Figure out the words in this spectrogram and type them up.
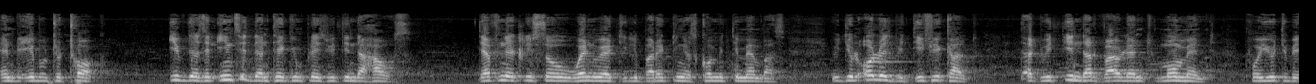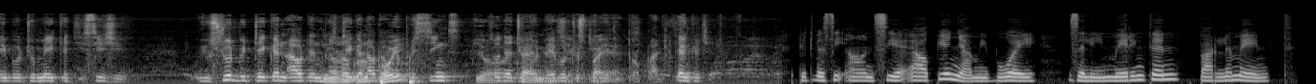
and be able to talk. If there's an incident taking place within the House, definitely so when we are deliberating as committee members, it will always be difficult that within that violent moment for you to be able to make a decision. You should be taken out and be Honorable taken out Booi, of the precincts so that you time could be able to deal with it properly. Thank you, Chair. Dit was die ANC LP Nyami Booi, Zalene Merrington, Parlement.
